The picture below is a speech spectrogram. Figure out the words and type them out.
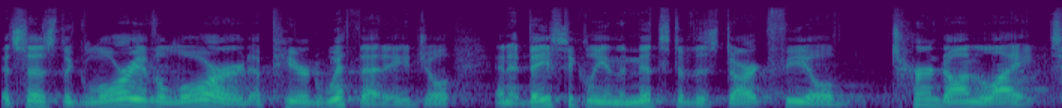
It says, The glory of the Lord appeared with that angel, and it basically, in the midst of this dark field, turned on light.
